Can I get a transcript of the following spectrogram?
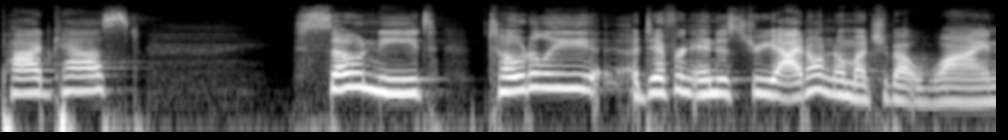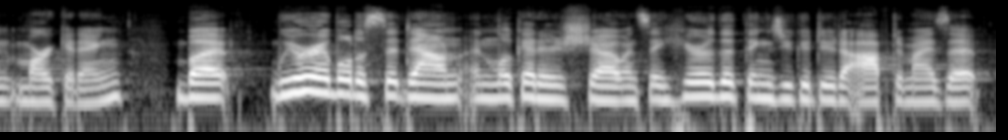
Podcast. So neat. Totally a different industry. I don't know much about wine marketing, But we were able to sit down and look at his show and say, here are the things you could do to optimize it.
